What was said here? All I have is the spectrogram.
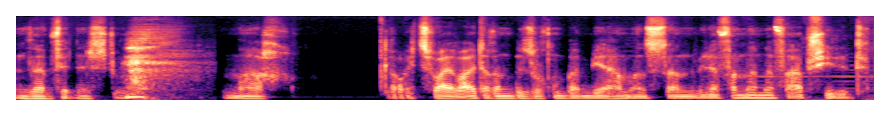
in seinem Fitnessstudio. Nach, glaube ich, zwei weiteren Besuchen bei mir haben wir uns dann wieder voneinander verabschiedet.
